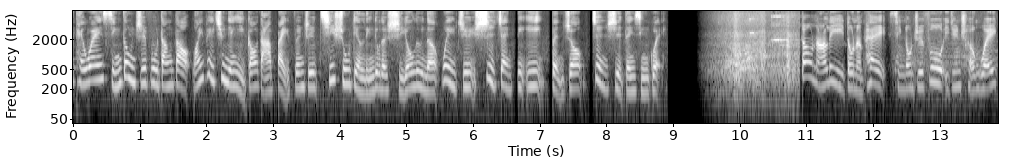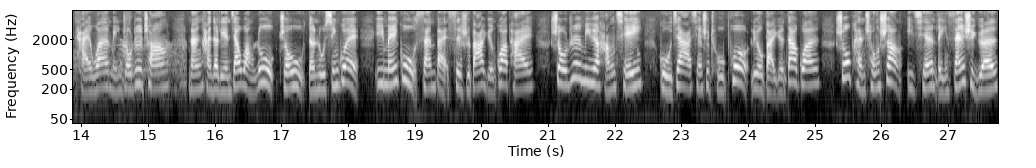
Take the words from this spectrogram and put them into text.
台湾行动支付当道，Line Pay 去年以高达百分之七十五点零六的使用率呢，位居市占第一。本周正式登新柜。哪里都能配，行动支付已经成为台湾民众日常。南韩的廉价网络周五登陆新贵，以每股三百四十八元挂牌。首日蜜月行情，股价先是突破六百元大关，收盘冲上一千零三十元，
